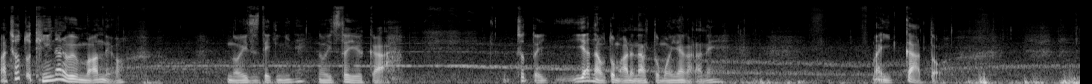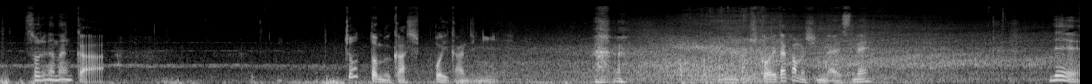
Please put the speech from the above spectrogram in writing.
まあ、ちょっと気になる部分もあんのよ。ノイズ的にねノイズというかちょっと嫌な音もあるなと思いながらね。まあいっかと。それがなんかちょっと昔っぽい感じに 聞こえたかもしれないですね。で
